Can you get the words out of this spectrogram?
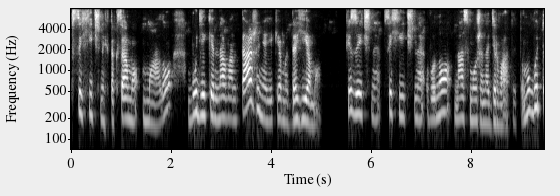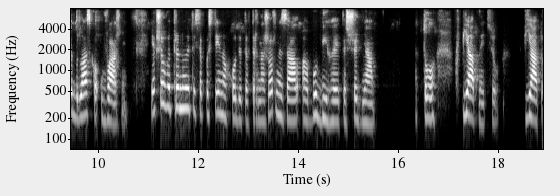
психічних так само мало. Будь-яке навантаження, яке ми даємо, фізичне, психічне, воно нас може надірвати. Тому будьте, будь ласка, уважні. Якщо ви тренуєтеся постійно, ходите в тренажерний зал або бігаєте щодня, то в п'ятницю 5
